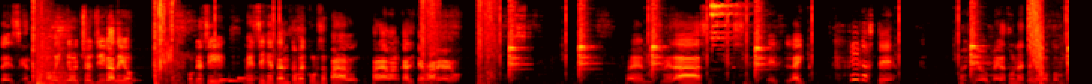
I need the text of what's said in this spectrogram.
De 128 GB, tío. Porque sí, me exige tanto recursos para, para bancar este barrio, tío. Me das el like qué gasté? Dios, me gasto una estrella lo tonto.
